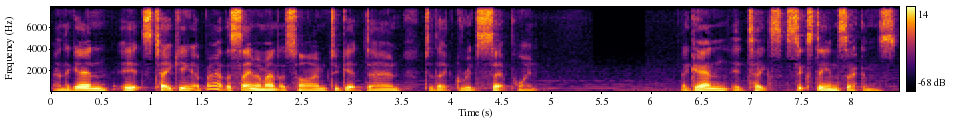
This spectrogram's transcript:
and again, it's taking about the same amount of time to get down to that grid set point. Again, it takes 16 seconds.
